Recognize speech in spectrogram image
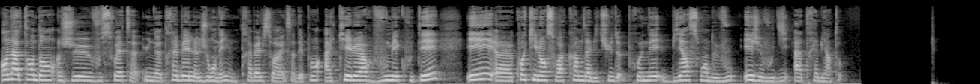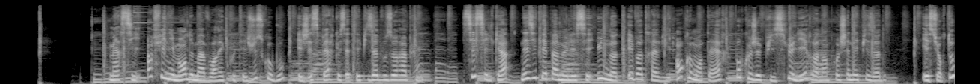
En attendant, je vous souhaite une très belle journée, une très belle soirée, ça dépend à quelle heure vous m'écoutez. Et euh, quoi qu'il en soit, comme d'habitude, prenez bien soin de vous et je vous dis à très bientôt. Merci infiniment de m'avoir écouté jusqu'au bout et j'espère que cet épisode vous aura plu. Si c'est le cas, n'hésitez pas à me laisser une note et votre avis en commentaire pour que je puisse le lire lors d'un prochain épisode. Et surtout,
